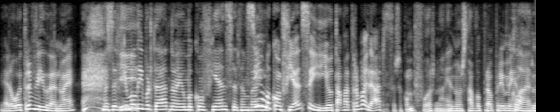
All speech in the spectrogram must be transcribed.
Era outra vida, não é? Mas havia e... uma liberdade, não é? Uma confiança também. Sim, uma confiança e eu estava a trabalhar, seja como for, não é? Não estava propriamente claro.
